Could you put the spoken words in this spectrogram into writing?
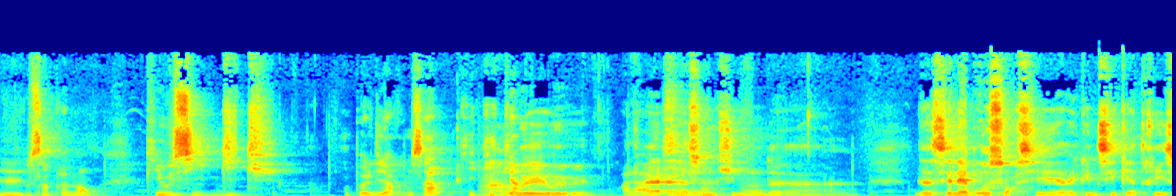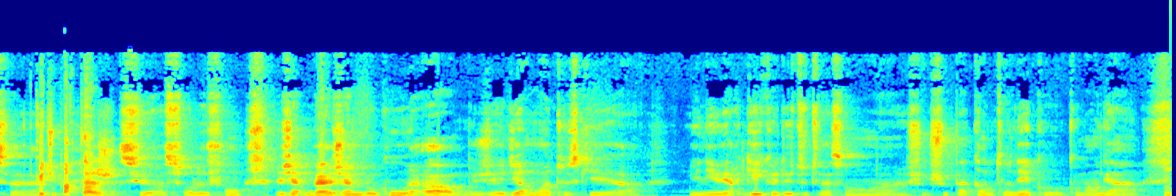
Mm. tout simplement, qui est aussi geek, on peut le dire comme ça, qui est geek. Ah hein. oui, oui, oui. Voilà, Elle, elle a qui, son euh, petit monde euh, d'un célèbre sorcier avec une cicatrice euh, que tu partages. sur, sur le front. J'aime bah, j'aime beaucoup. hein. Alors, j'allais dire, moi, tout ce qui est euh, univers geek, de toute façon, euh, je, je suis pas cantonné qu'au manga. hein. Mm.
